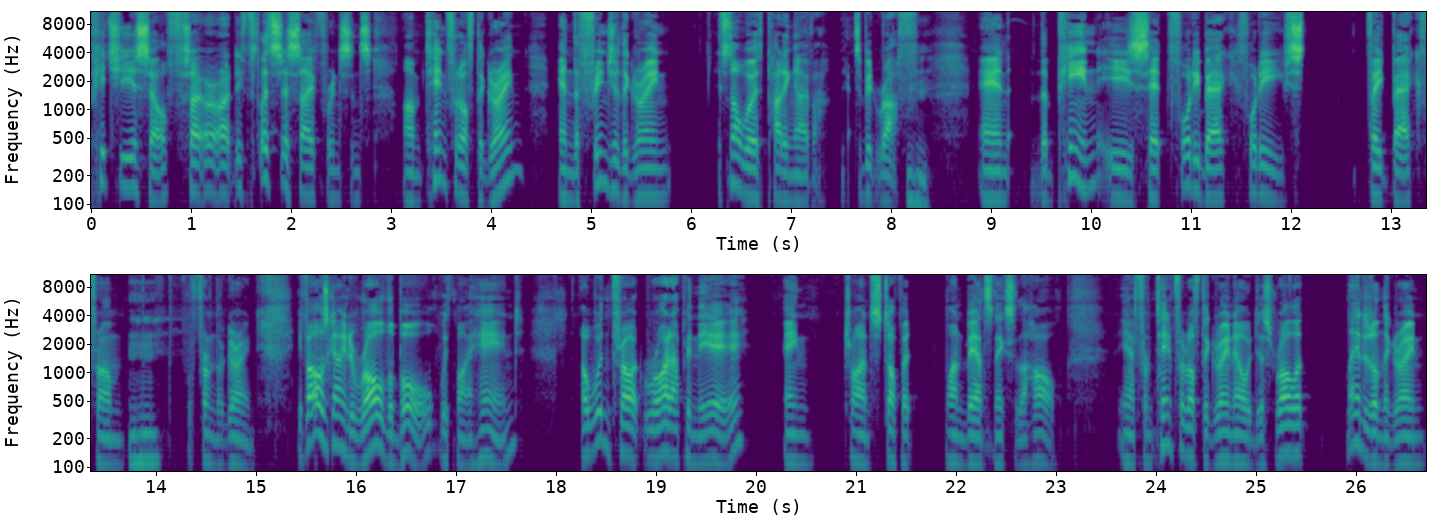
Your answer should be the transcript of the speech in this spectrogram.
picture yourself. So, all right, if let's just say, for instance, I'm ten foot off the green, and the fringe of the green, it's not worth putting over. It's a bit rough, mm-hmm. and the pin is set forty back, forty feet back from mm-hmm. from the green. If I was going to roll the ball with my hand, I wouldn't throw it right up in the air and try and stop it one bounce next to the hole. You know, from ten foot off the green, I would just roll it, land it on the green,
